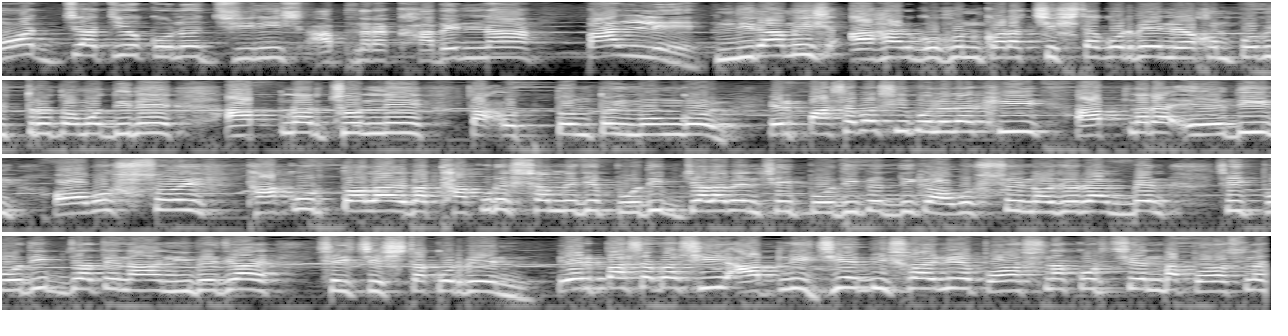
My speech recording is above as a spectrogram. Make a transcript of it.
মদ জাতীয় কোনো জিনিস আপনারা খাবেন না। পারলে। নিরামিষ আহার গ্রহণ করার চেষ্টা করবেন। এরকম পবিত্রতম দিনে আপনার জন্যে তা অত্যন্তই মঙ্গল। এর পাশাপাশি বলে রাখি, আপনারা এদিন অবশ্যই ঠাকুর তলায় বা ঠাকুরের সামনে যে প্রদীপ জ্বালাবেন, সেই প্রদীপের দিকে অবশ্যই নজর রাখবেন। সেই প্রদীপ যাতে না নিভে যায়, সেই চেষ্টা করবেন। এর পাশাপাশি আপনি যে বিষয় নিয়ে পড়াশোনা করছেন বা পড়াশোনা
